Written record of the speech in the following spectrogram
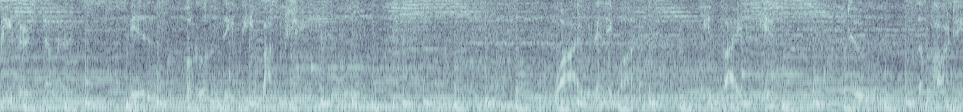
Peter Sellers is Burundi Vivakshi. Why would anyone invite him to the party?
